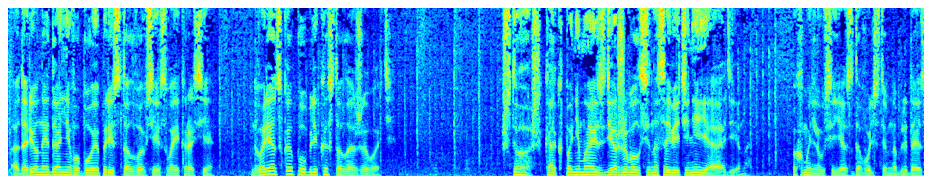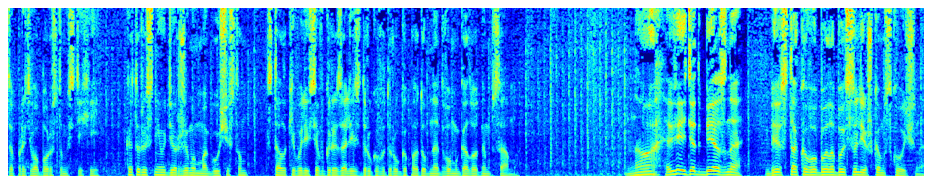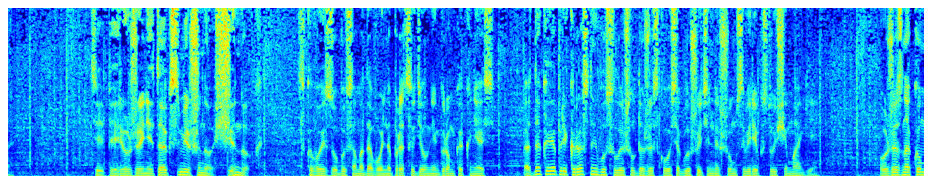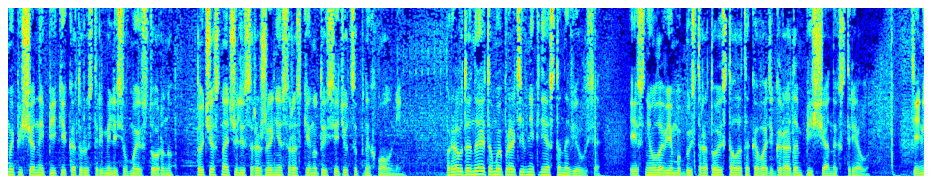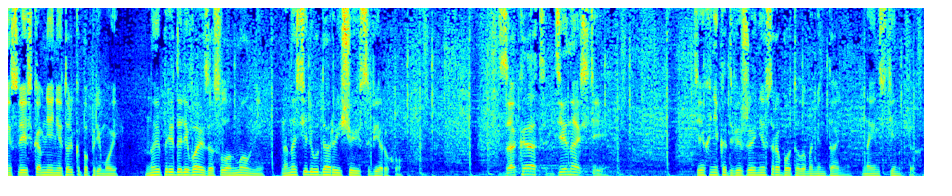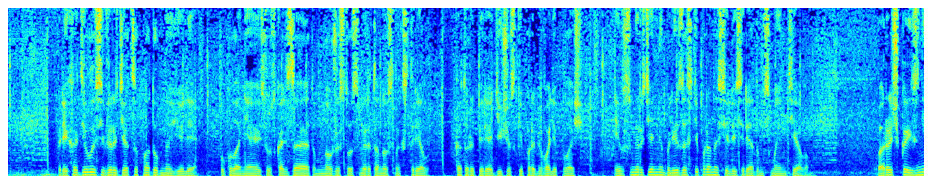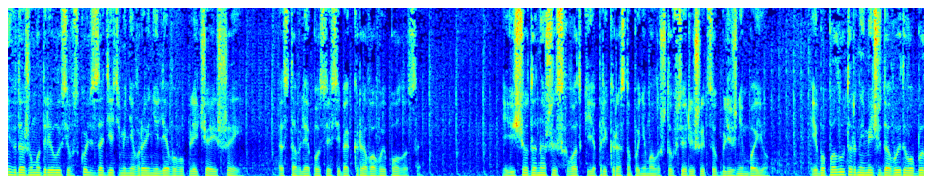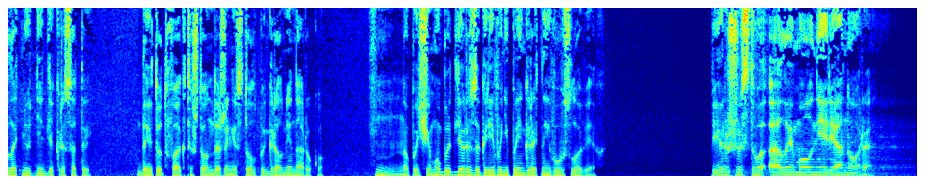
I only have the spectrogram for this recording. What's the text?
Одаренный дальнего боя предстал во всей своей красе. Дворянская публика стала оживать. «Что ж, как понимаю, сдерживался на совете не я один», Ухмыльнулся я с довольствием, наблюдая за противоборством стихий, которые с неудержимым могуществом сталкивались и вгрызались друг в друга, подобно двум голодным псам. «Но, видят бездна, без такого было бы слишком скучно». «Теперь уже не так смешно, щенок», Сквозь зубы самодовольно процедил негромко князь, однако я прекрасно его слышал даже сквозь оглушительный шум свирепствующей магии. Уже знакомые песчаные пики, которые стремились в мою сторону, тотчас начали сражение с раскинутой сетью цепных молний. Правда, на этом мой противник не остановился и с неуловимой быстротой стал атаковать градом песчаных стрел. Те неслись ко мне не только по прямой, но и преодолевая заслон молнии, наносили удары еще и сверху. Закат династии. Техника движения сработала моментально, на инстинктах. Приходилось вертеться подобно еле, уклоняясь, ускользая от множества смертоносных стрел, которые периодически пробивали плащ и в смертельной близости проносились рядом с моим телом. Парочка из них даже умудрилась вскользь задеть меня в районе левого плеча и шеи, оставляя после себя кровавые полосы. Еще до нашей схватки я прекрасно понимал, что все решится в ближнем бою, ибо полуторный меч Давыдова был отнюдь не для красоты. Да и тот факт, что он даже не столб, играл мне на руку. Хм, но почему бы для разогрева не поиграть на его условиях? Пиршество алой молнии Рианора.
